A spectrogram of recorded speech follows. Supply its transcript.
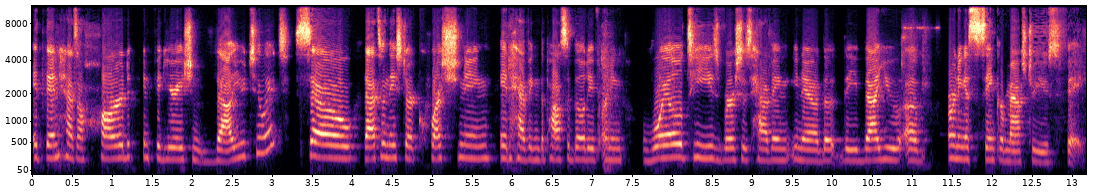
it then has a hard configuration value to it. So that's when they start questioning it having the possibility of earning royalties versus having, you know, the, the value of earning a sync or master use fee.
